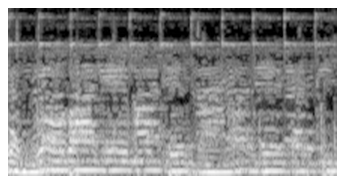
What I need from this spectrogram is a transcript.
चंद्रभागे माझे स्नान घेतती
